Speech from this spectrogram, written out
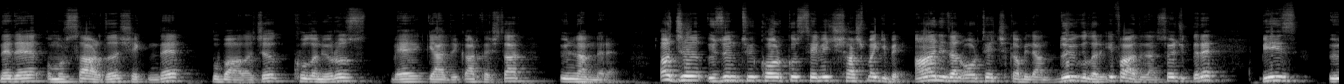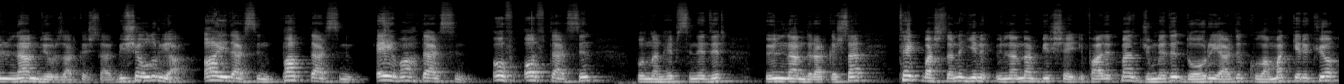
ne de umursardı şeklinde bu bağlacı kullanıyoruz ve geldik arkadaşlar ünlemlere. Acı, üzüntü, korku, sevinç, şaşma gibi aniden ortaya çıkabilen duyguları ifade eden sözcüklere biz ünlem diyoruz arkadaşlar. Bir şey olur ya ay dersin, pat dersin, eyvah dersin, of of dersin. Bunların hepsi nedir? Ünlemdir arkadaşlar. Tek başlarına yine ünlemler bir şey ifade etmez. Cümlede doğru yerde kullanmak gerekiyor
